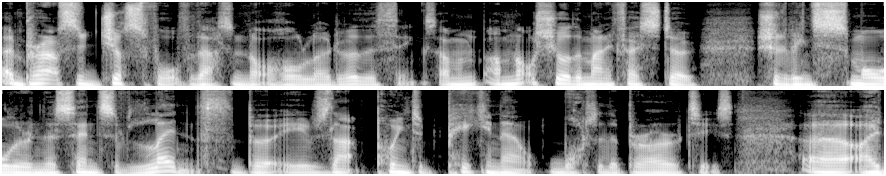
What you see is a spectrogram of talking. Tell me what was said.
And perhaps just fought for that and not a whole load of other things. I'm, I'm not sure the manifesto should have been smaller in the sense of length, but it was that point of picking out what are the priorities. Uh, I,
